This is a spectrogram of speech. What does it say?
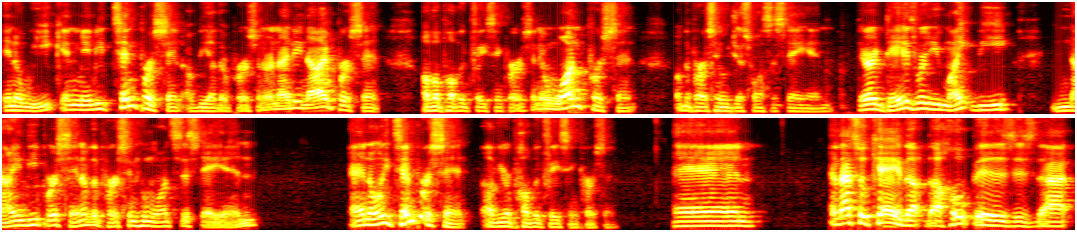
in a week, and maybe 10% of the other person, or 99% of a public facing person, and 1% of the person who just wants to stay in. There are days where you might be 90% of the person who wants to stay in and only 10% of your public facing person and and that's okay the the hope is is that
